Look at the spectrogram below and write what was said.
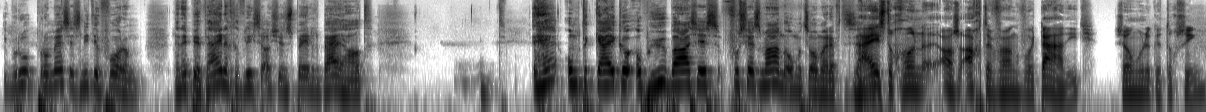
Ik bedoel, Promes is niet in vorm. Dan heb je weinig te verliezen als je een speler erbij haalt. Hè? Om te kijken op huurbasis voor zes maanden, om het zo maar even te Maar zeggen. hij is toch gewoon als achtervang voor Tadic? Zo moet ik het toch zien?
